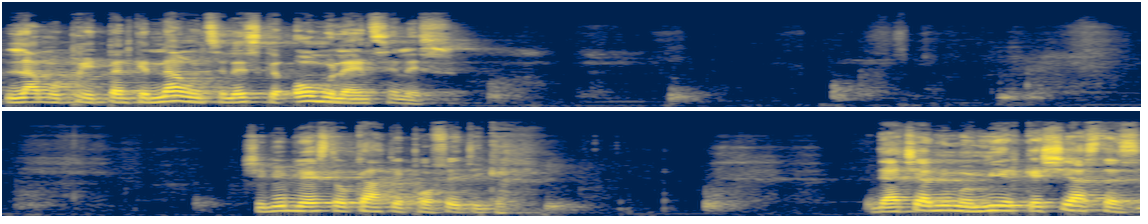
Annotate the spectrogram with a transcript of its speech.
l-am oprit, pentru că n-au înțeles că omul a înțeles. Și Biblia este o carte profetică. De aceea nu mă mir că și astăzi,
